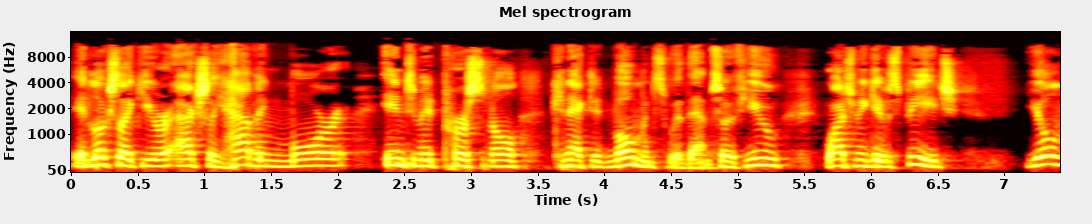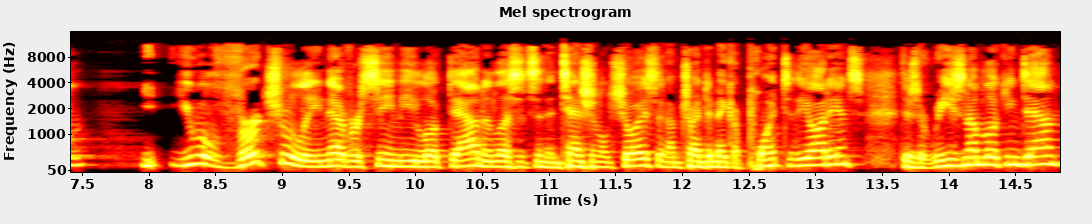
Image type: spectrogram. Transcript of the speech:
it looks like you're actually having more intimate, personal, connected moments with them. So if you watch me give a speech, you'll you will virtually never see me look down unless it's an intentional choice and I'm trying to make a point to the audience. There's a reason I'm looking down,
